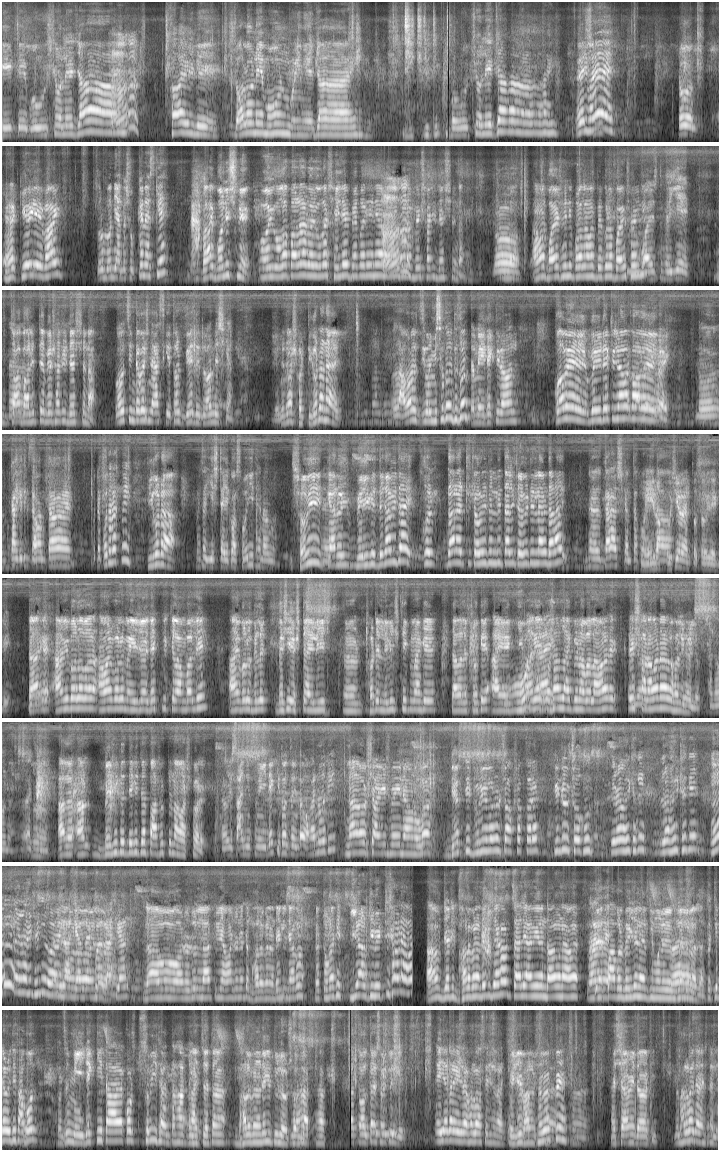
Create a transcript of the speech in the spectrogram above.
কেটে বউ চলে যায় চলনে মন ভেঙে যায়। বউ চলে যায়। এই ভাই শোন। হ্যাঁ কে এ ভাই? তোর মনে আনতে সুখ কেন আজকে? ভাই বলিস নে ওই ওগা পালার ওই ওগা ছেলে বেকারি নিয়ে আমার বেসারি দেখছে না। আমার বয়স হয়নি বল আমার বেকার বয়স হয়নি। বয়স তো হয়ে গিয়ে তা বাড়িতে বেসারি দেখছে না। ও চিন্তা করিস না আজকে তোর বিয়ে দে দেশ কেন? বেঁধে দেওয়া সত্যি কথা নাই। আমার জীবনে মিস করতে দুজন। মেয়ে দেখতে কবে? মেয়ে দেখতে যাওয়া কবে? কালকে দিক যাওয়ান তা কোথায় রাখবি? কি গোটা ভাই স্টাইল কস হয়ে দিতে না ছবি? হ্যাঁ। কেন ওই মেয়েকে দেখাবি তাই? ওর দাঁড়া একটু ছবি তুললি তাহলে ছবি তুললে আমি দাঁড়াই। দাঁড়াস কেন তা করে খুশি হবেন তোর ছবি দেখবি। তা আমি বলো আমার বলো মেয়ে দেখবি কেলাম বললি? আমি বলো বেলে বেশি স্টাইলিশ ঠোঁটের লিপস্টিক মাখে তাহলে চোখে আয় কি ও। ওসব লাগবে না বলে আমার এই সাদা মাটা হলি হইল। আচ্ছা। আর আর বেশি করে দেখি যার পাঁচক তো নামাজ পড়ে চাইনিজ মেয়ে দেখি তোর জন্য তো নতি? না ওর চাইনিজ মেয়ে না ওর দেখতে জুড়ির মতো চক চক করে কিন্তু চোখ মুখ এরা হয়ে থাকে এরা হয়ে থাকে হ্যাঁ, এরা হয়ে থাকে না ও অটল না তুই আমার জন্য একটা ভালো বেনা দেখলি দেখো তোমরা কি ইয়ে আলটিমেটলি সামনে আমার আমি যদি ভালো বেনা দেখি দেখো তাহলে আমি এখন দাঁড়াবো না আমার হ্যাঁ। পাগল ভেজেন আর কি মনে মেনে তো কেটে বলতি পাগল? তোর মেয়ে দেখতি তা ছবি থান তা হাত আচ্ছা তা ভালো বেনা দেখি তুলো সব হাট হাট চল তাহলে ছবি তুললি এই জায়গায় এই জায়গা ভালো আছে এই জায়গায় এই যে ভালো ছবি উঠবে হ্যাঁ। আচ্ছা আমি দাঁড়াচ্ছি ভালো ভাই দাঁড়াস তাহলে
